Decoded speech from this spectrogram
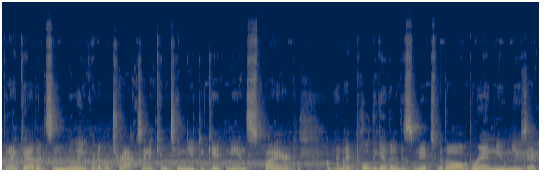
but I gathered some really incredible tracks and it continued to get me inspired. And I pulled together this mix with all brand new music.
